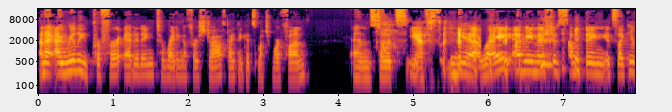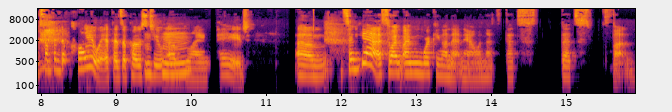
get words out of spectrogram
And I, I, really prefer editing to writing a first draft. I think it's much more fun. And so it's yes. It's, yeah right? I mean there's just something it's like you have something to play with as opposed to mm-hmm. a blank page. Um, so yeah, so I'm I'm working on that now, and that's that's that's fun.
